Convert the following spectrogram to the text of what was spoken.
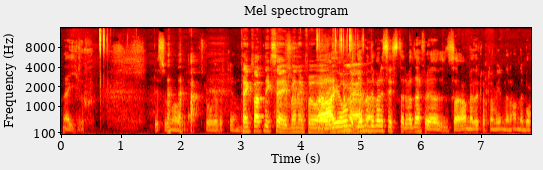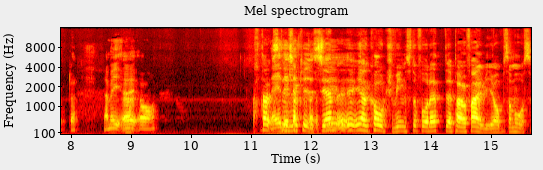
nej usch. Det är så att fråga vilken. Tänk att Nick Saban är på Ja, jo, men, ja, men det var det sista. Det var därför jag sa, ja men det är klart de vinner. Han är borta. Nej men, Ja. ja. ja. Star- Nej, det är Steve alltså, Sarkisian det är- en coachvinst och får ett eh, Power 5-jobb som HC.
